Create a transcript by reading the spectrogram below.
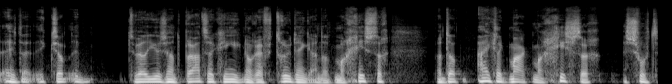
eh, Ik zat, terwijl jullie aan het praten zijn, ging ik nog even terugdenken aan dat magister. Want dat eigenlijk maakt magister een soort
